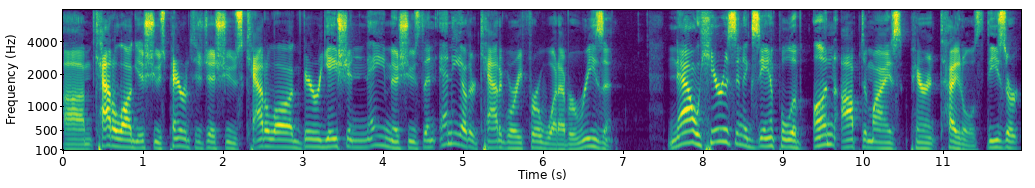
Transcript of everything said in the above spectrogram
um, catalog issues, parentage issues, catalog variation, name issues than any other category for whatever reason. Now, here is an example of unoptimized parent titles. These are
